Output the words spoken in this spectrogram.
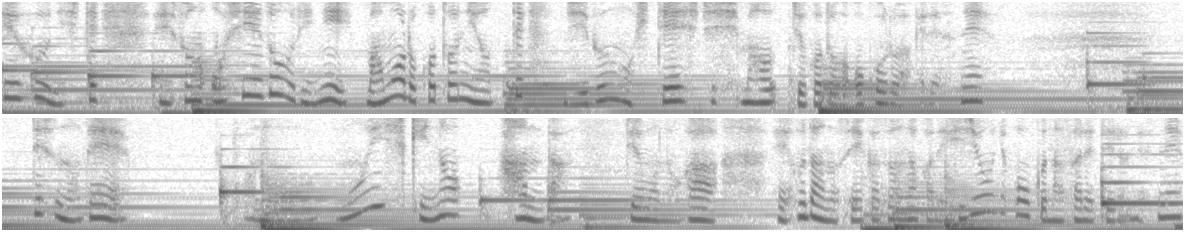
っていう風にして、えその教え通りに守ることによって自分を否定してしまうっていうことが起こるわけですね。ですのでこの無意識の判断っていうものが、え普段の生活の中で非常に多くなされてるんですね。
